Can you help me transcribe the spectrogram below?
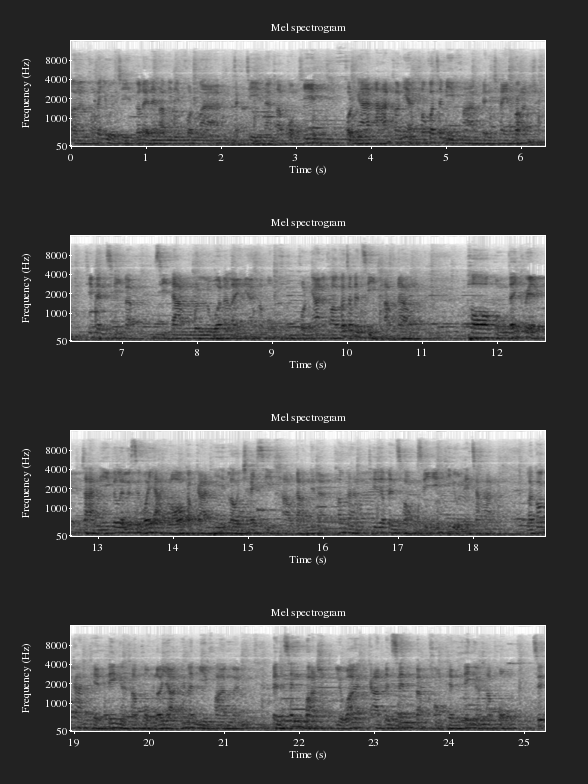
ตอนนั้นเขาไปอยู่จีนก็เลยได้รับอิทธิพลมาจากจีนนะครับผมที่ผลงานอาร์ตเขาเนี่ยเขาก็จะมีความเป็นใช้บรัชที่เป็นสีแบบสีดำล้วนๆอะไรเงี้ยครับผมผลงานของเขาก็จะเป็นสีขาวดำพอผมได้เกรดจานนี้ก็เลยรู้สึกว่าอยากล้อกับการที่เราใช้สีขาวดำนี่แหละเท่านั้นที่จะเป็นสองสีที่อยู่ในจานแล้วก็การเพนติ้งอะครับผมเราอยากให้มันมีความเหมือนเป็นเส้นบรัชหรือว่าการเป็นเส้นแบบของเพนติ้งอะครับผมซึ่ง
